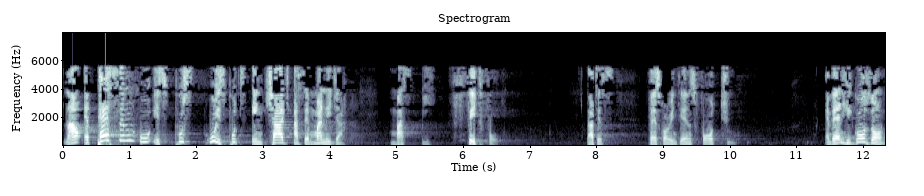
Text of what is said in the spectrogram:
Now a person who is, put, who is put in charge as a manager must be faithful. That is 1 Corinthians 4 2. And then he goes on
